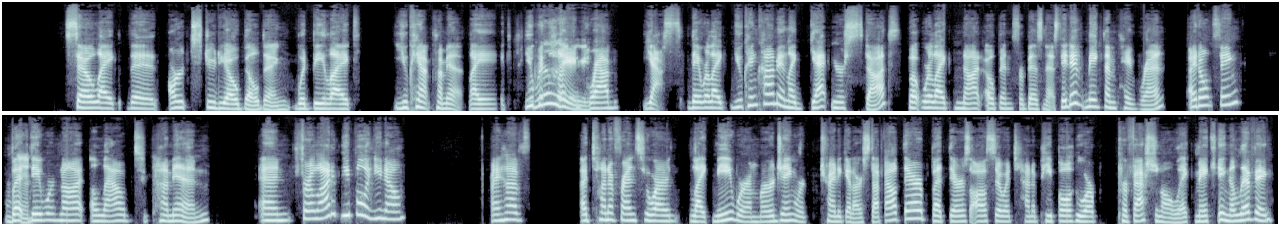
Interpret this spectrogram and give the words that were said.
So, like, the art studio building would be like, you can't come in. Like, you and Really? grab Yes. They were like, you can come and like get your stuff, but we're like not open for business. They didn't make them pay rent, I don't think, but Mhm. they were not allowed to come in. And for a lot of people, you know, I have a ton of friends who are like me. We're emerging, we're trying to get our stuff out there, but there's also a ton of people who are professional, like making a living,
